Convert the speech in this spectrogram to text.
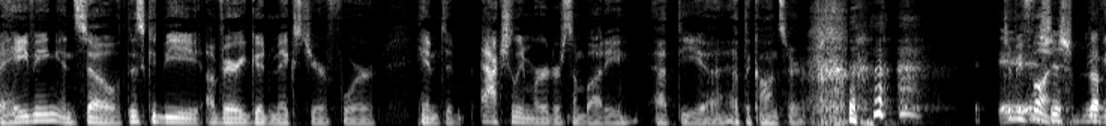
behaving, and so this could be a very good mixture for him to actually murder somebody at the uh, at the concert. Should be fun. It's just the funny.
